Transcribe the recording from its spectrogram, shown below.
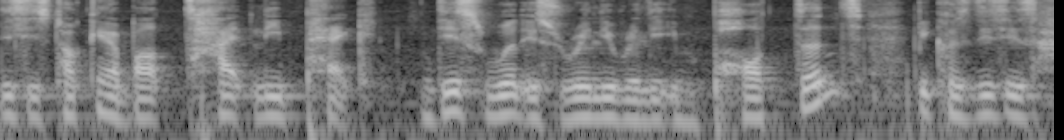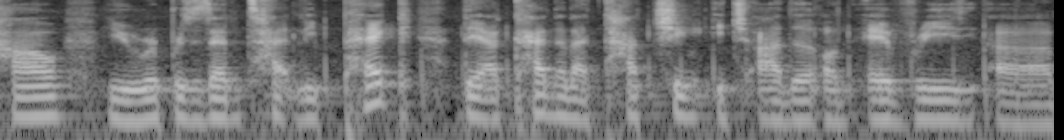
this is talking about tightly packed this word is really really important because this is how you represent tightly packed. They are kind of like touching each other on every uh,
